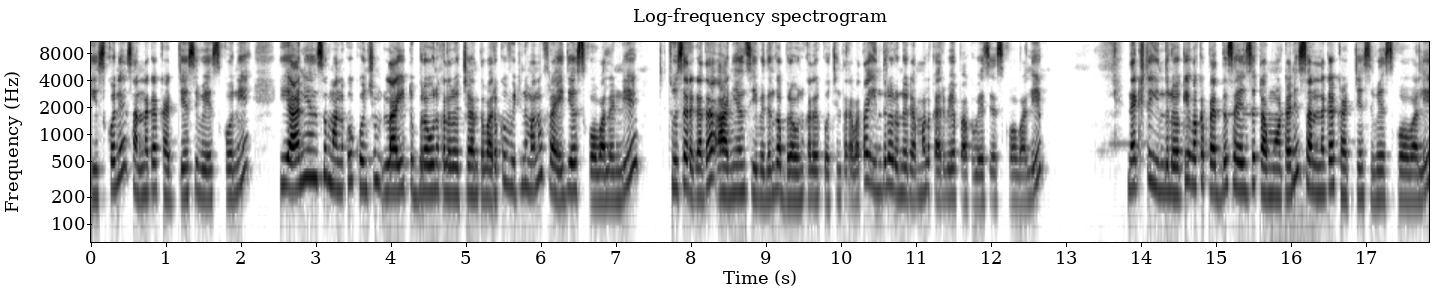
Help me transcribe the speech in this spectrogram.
తీసుకొని సన్నగా కట్ చేసి వేసుకొని ఈ ఆనియన్స్ మనకు కొంచెం లైట్ బ్రౌన్ కలర్ వచ్చేంత వరకు వీటిని మనం ఫ్రై చేసుకోవాలండి. చూసారు కదా? ఆనియన్స్ ఈ విధంగా బ్రౌన్ కలర్కి వచ్చిన తర్వాత ఇందులో రెండు రెమ్మలు కరివేపాకు వేసేసుకోవాలి. నెక్స్ట్ ఇందులోకి ఒక పెద్ద సైజు టమోటాని సన్నగా కట్ చేసి వేసుకోవాలి.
